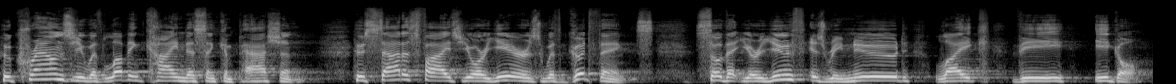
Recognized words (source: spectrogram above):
who crowns you with loving kindness and compassion, who satisfies your years with good things, so that your youth is renewed like the eagle.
